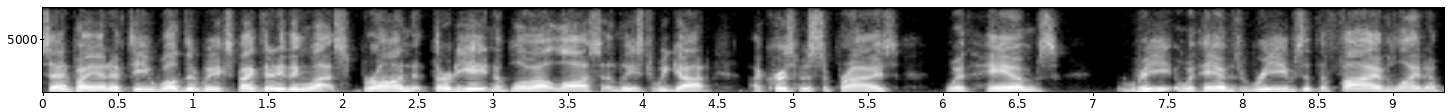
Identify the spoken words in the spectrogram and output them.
Senpai NFT. Well, did we expect anything less? Bron 38 in a blowout loss. At least we got a Christmas surprise with Hams Re- with Hams Reaves at the five lineup.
